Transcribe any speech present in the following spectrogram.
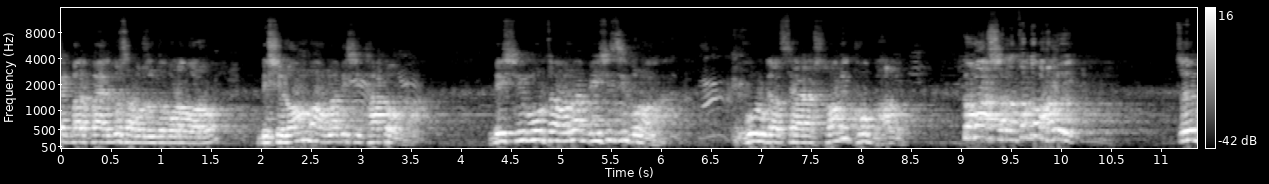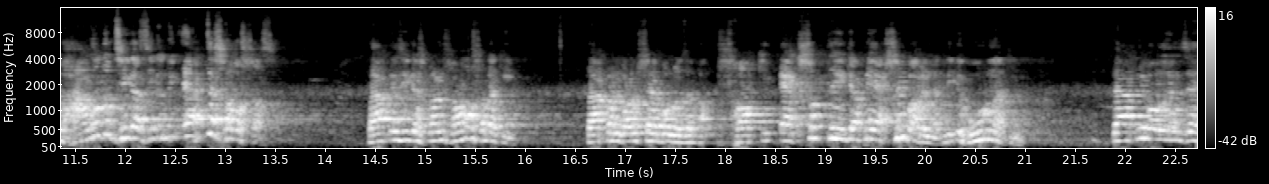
একবার পায়ের গোসা পর্যন্ত বড় বড়। বেশি লম্বাও না, বেশি খাটো না। বেশি মোটাও না, বেশি চিকনও না। গুল চেহারা সবই খুব ভালো। কমার্শাল তো তো ভালোই। ভালো তো ঠিক আছে, কিন্তু একটা সমস্যা আছে। তা আপনি জিজ্ঞাসা করেন, সমস্যাটা কি? তারপরে গণক সাহেব বলল যে, সব কি একশো থেকে কি আপনি একশোই পাবেন না কি হুর নাকি? তা আপনি বললেন যে,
